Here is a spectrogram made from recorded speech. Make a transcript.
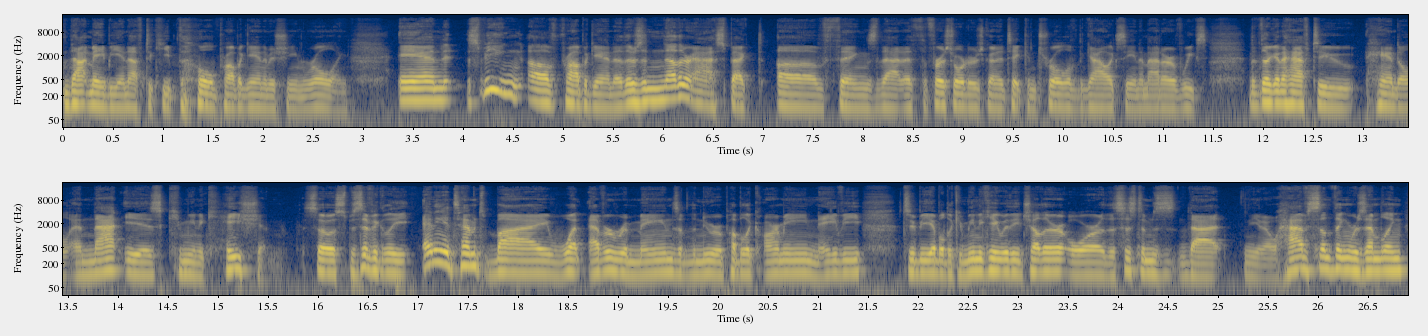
that may be enough to keep the whole propaganda machine rolling. And speaking of propaganda, there's another aspect of things that if the First Order is going to take control of the galaxy in a matter of weeks, that they're going to have to handle, and that is communication. So, specifically, any attempt by whatever remains of the New Republic Army, Navy to be able to communicate with each other, or the systems that, you know, have something resembling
